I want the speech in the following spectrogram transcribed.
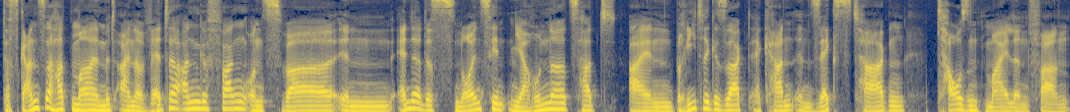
Das Ganze hat mal mit einer Wette angefangen und zwar in Ende des 19. Jahrhunderts hat ein Brite gesagt, er kann in sechs Tagen 1000 Meilen fahren.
